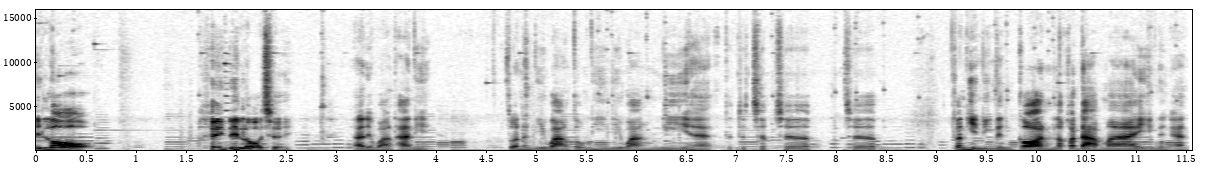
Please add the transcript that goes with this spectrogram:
ได้โล่เฮ้ยได้โล่เฉยอะเดี๋ยววางท่านี้ ส่วนอันนี้วางตรงนี้นี้วางนี่ฮะเชิบเชิบเชิบเชิบก้อนหินอีกหนึ่งก้อน แล้วก็ดาบไม้อีกหนึ่งอัน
